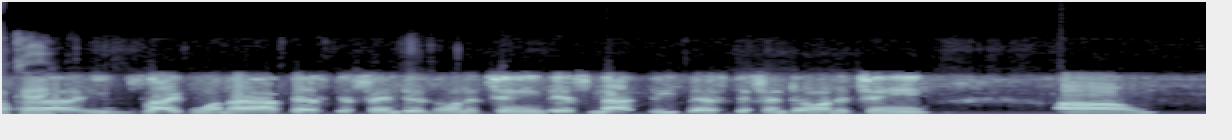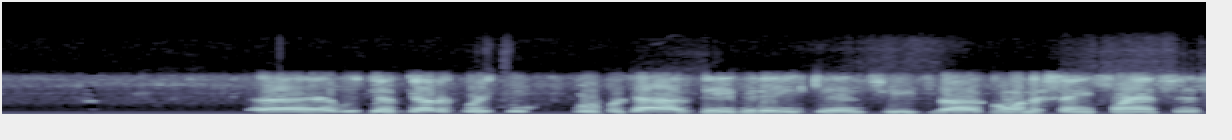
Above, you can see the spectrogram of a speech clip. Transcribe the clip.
Okay. Uh, he's like one of our best defenders on the team, if not the best defender on the team. Um uh, we just got a great group, group of guys. David Akins, he's uh, going to St. Francis.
